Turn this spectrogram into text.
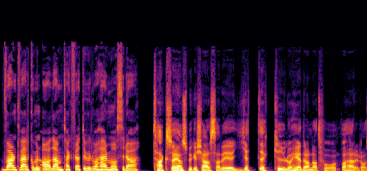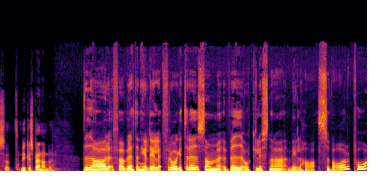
Varmt välkommen Adam, tack för att du vill vara här med oss idag. Tack så hemskt mycket Charsa. Det är jättekul och hedrande att få vara här idag. Så mycket spännande. Vi har förberett en hel del frågor till dig som vi och lyssnarna vill ha svar på.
